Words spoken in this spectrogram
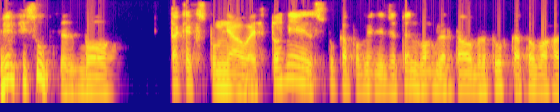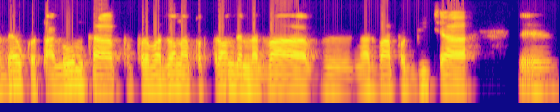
wielki sukces, bo tak jak wspomniałeś, to nie jest sztuka powiedzieć, że ten wobler, ta obrotówka, to wahadełko, ta gumka poprowadzona pod prądem na dwa, na dwa podbicia z y,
